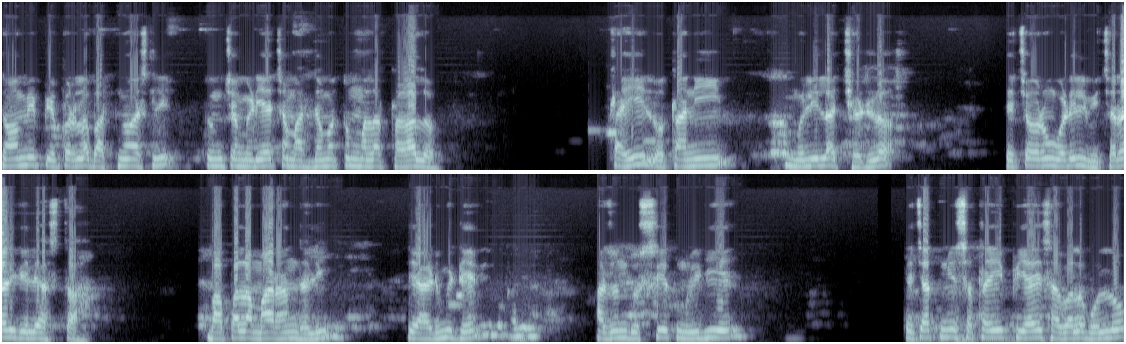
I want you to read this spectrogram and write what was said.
तेव्हा मी पेपरला बातमी वाचली. तुमच्या मीडियाच्या माध्यमातून मला कळालं काही लोकांनी मुलीला छेडलं. त्याच्यावरून वडील विचारायला गेले असता बापाला मारहाण झाली. ती ॲडमिट आहे अजून दुसरी एक मुलगी आहे. त्याच्यात मी सकाळी पी आय साहेबाला बोललो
